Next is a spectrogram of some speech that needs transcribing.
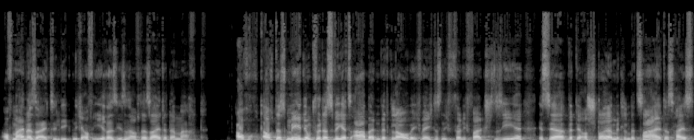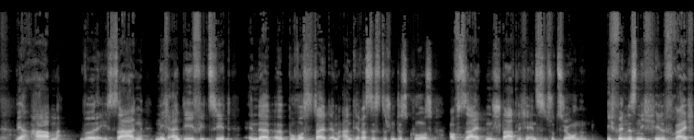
auf meiner Seite liegt, nicht auf ihrer. Sie sind auf der Seite der Macht. Auch, auch das Medium, für das wir jetzt arbeiten, wird, glaube ich, wenn ich das nicht völlig falsch sehe, ist ja, wird ja aus Steuermitteln bezahlt. Das heißt, wir haben, würde ich sagen, nicht ein Defizit in der äh, Bewusstheit im antirassistischen Diskurs auf Seiten staatlicher Institutionen. Ich finde es nicht hilfreich,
